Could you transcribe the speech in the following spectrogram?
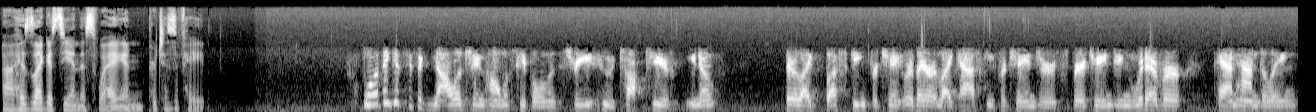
uh, his legacy in this way and participate? Well, I think it's just acknowledging homeless people in the street who talk to you, you know, they're like busking for change or they're like asking for change or spare changing, whatever, panhandling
